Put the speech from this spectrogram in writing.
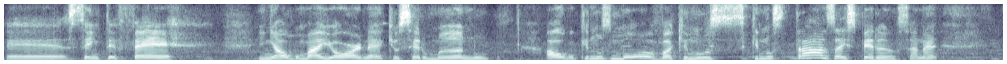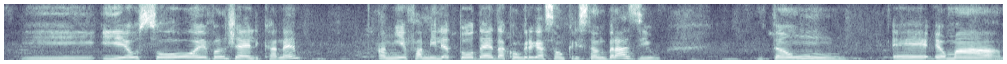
é, sem ter fé em algo maior, né? Que o ser humano, algo que nos mova, que nos que nos traz a esperança, né? E, e eu sou evangélica, né? A minha família toda é da Congregação Cristã no Brasil. Então, é, é, uma,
